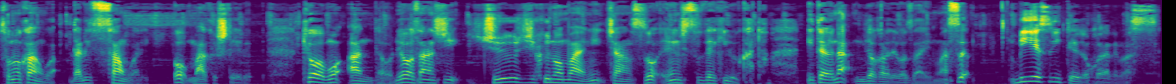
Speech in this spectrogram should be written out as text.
その間は打率3割をマークしている。今日も安打を量産し、中軸の前にチャンスを演出できるかといったような見どころでございます。BS 日程で行われます。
